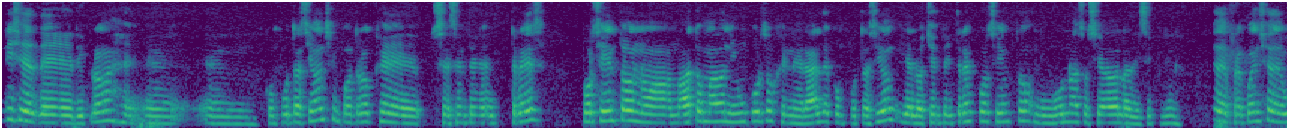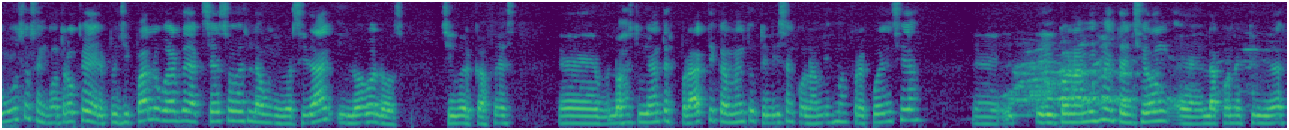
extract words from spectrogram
Dice de diplomas en, en computación se encontró que 63 no, no ha tomado ningún curso general de computación y el 83% ninguno asociado a la disciplina. De frecuencia de uso se encontró que el principal lugar de acceso es la universidad y luego los cibercafés. Eh, los estudiantes prácticamente utilizan con la misma frecuencia eh, y con la misma intención eh, la conectividad.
